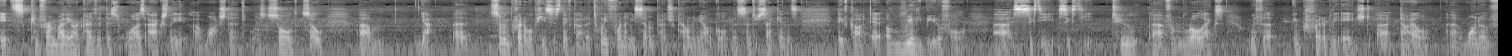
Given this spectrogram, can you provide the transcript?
it's confirmed by the archives that this was actually a watch that was sold. So, um, yeah, uh, some incredible pieces. They've got a 2497 Petrocalm yellow gold with center seconds. They've got a, a really beautiful uh, 60, 62 uh, from Rolex with an incredibly aged uh, dial, uh, one of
